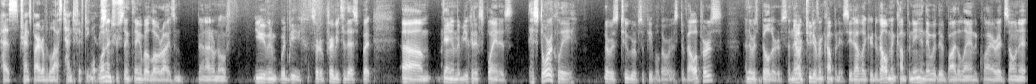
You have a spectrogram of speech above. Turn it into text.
has transpired over the last 10 to 15 years One interesting thing about low rise, and Ben, I don't know if you even would be sort of privy to this, but um, Daniel, maybe you could explain is historically there was two groups of people. There was developers and there was builders, and there Yeah. were two different companies. So you'd have like your development company, and they would they would buy the land, acquire it, zone it,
